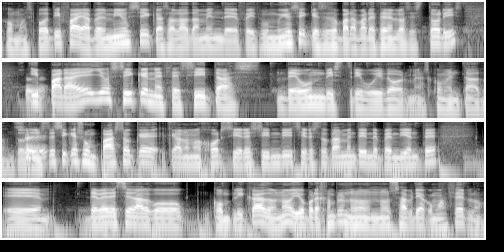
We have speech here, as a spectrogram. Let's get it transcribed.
como Spotify, Apple Music, has hablado también de Facebook Music, que es eso para aparecer en los stories. Y para ello sí que necesitas de un distribuidor, me has comentado. Entonces, este sí que es un paso que, a lo mejor si eres indie, si eres totalmente independiente, eh, debe de ser algo complicado, ¿no? Yo, por ejemplo, no, sabría cómo hacerlo.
